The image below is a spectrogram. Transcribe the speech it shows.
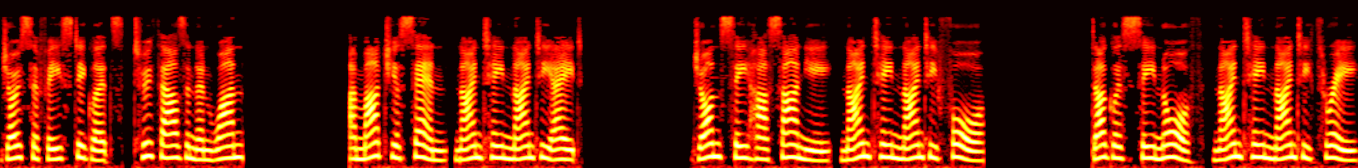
Joseph E. Stiglitz, 2001 Amartya Sen, 1998 John C. Harsanyi, 1994 Douglass C. North, 1993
